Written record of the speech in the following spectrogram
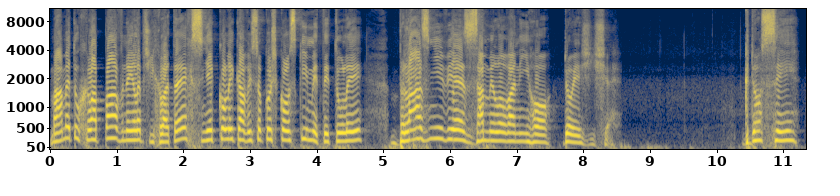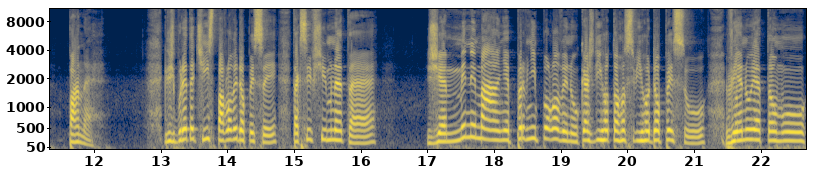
Máme tu chlapa v nejlepších letech s několika vysokoškolskými tituly bláznivě zamilovaného do Ježíše. Kdo jsi, pane? Když budete číst Pavlovy dopisy, tak si všimnete, že minimálně první polovinu každého toho svého dopisu věnuje tomu,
